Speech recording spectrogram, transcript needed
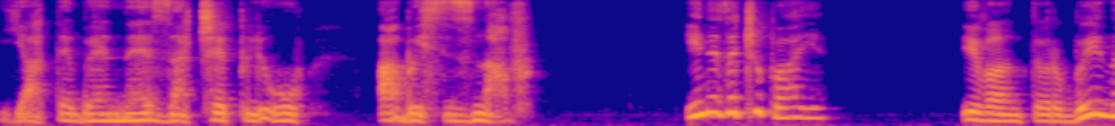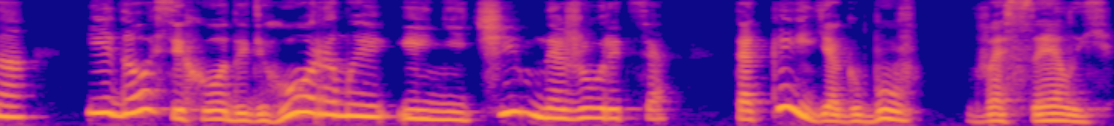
я тебе не зачеплю, абись знав. І не зачіпає. Іван Торбина і досі ходить горами і нічим не журиться, такий, як був веселий.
